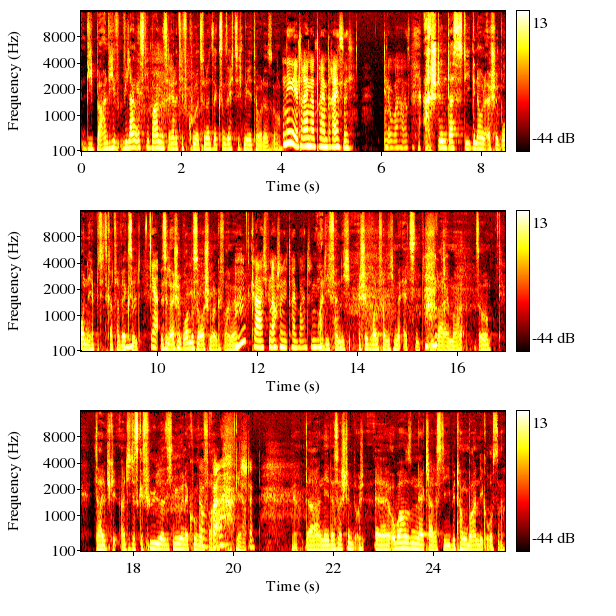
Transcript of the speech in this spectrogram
die Bahn, wie, wie lang ist die Bahn? Das ist ja relativ kurz, 166 Meter oder so. Nee, nee, 333 in Oberhausen. Ach stimmt, das ist die genau in Öschelbronn. Ich habe das jetzt gerade verwechselt. Ja. Bis in Öschelbronn bist du auch schon mal gefahren, ne? Mhm, klar, ich bin auch schon die drei Bahn Oh, die fand ich, Öschelbronn fand ich immer ätzend. Die war immer so, da hatte ich, hatte ich das Gefühl, dass ich nur in der Kurve Oh, fahre. Ja, Stimmt. Ja, da, nee, das war stimmt. Äh, Oberhausen, ja klar, das ist die Betonbahn, die große.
